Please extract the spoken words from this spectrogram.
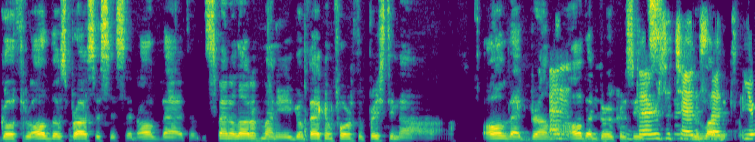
go through all those processes and all that and spend a lot of money, go back and forth to Pristina, all that drama, And all that bureaucracy. There's a chance that it. your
